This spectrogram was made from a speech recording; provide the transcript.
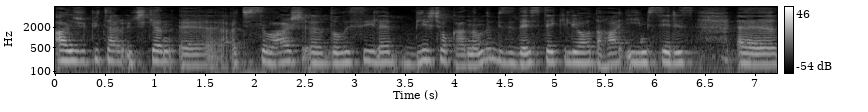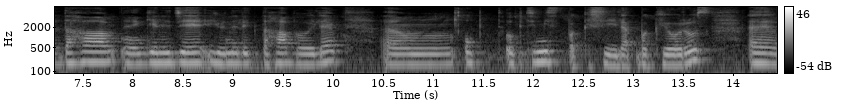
Ay Jüpiter üçgen e, açısı var. E, dolayısıyla birçok anlamda bizi destekliyor. Daha iyimseriz. E, daha e, geleceğe yönelik daha böyle e, op- optimist bakışıyla bakıyoruz. E,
